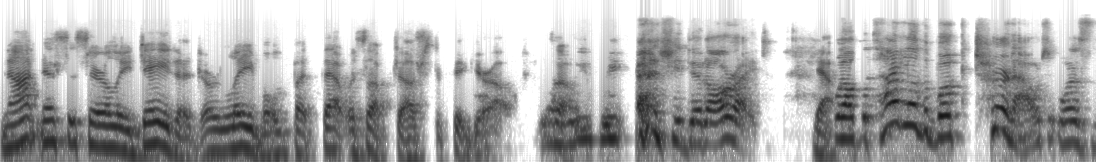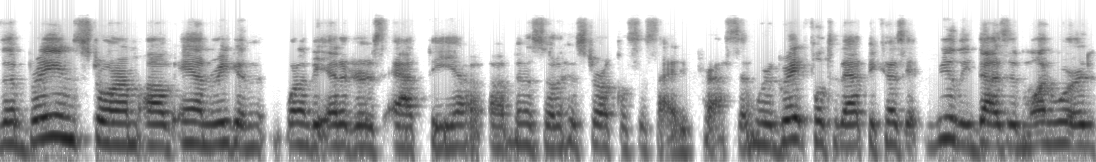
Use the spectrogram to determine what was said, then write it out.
Not necessarily dated or labeled, but that was up to us to figure out. Well, so. we, we, she did all right. Yeah. Well, the title of the book, Turnout, was the brainstorm of Ann Regan, one of the editors at the uh, uh, Minnesota Historical Society Press. And we're grateful to that because it really does, in one word,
